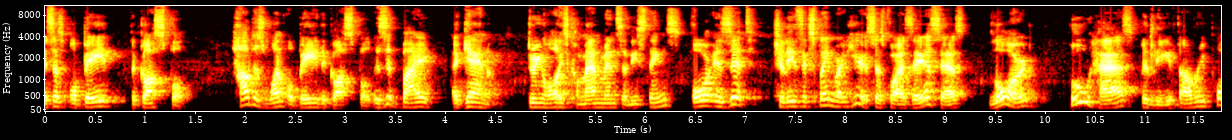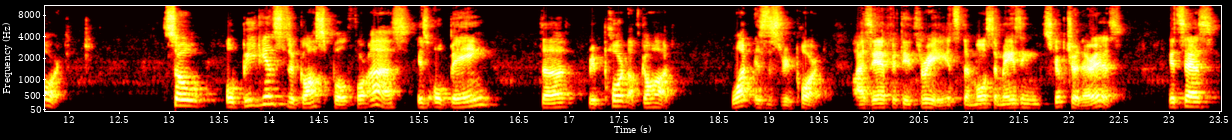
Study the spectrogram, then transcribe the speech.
It says obey the gospel. How does one obey the gospel? Is it by, again, doing all these commandments and these things? Or is it, actually it's explained right here. It says, for Isaiah says, Lord, who has believed our report? So obedience to the gospel for us is obeying the report of God. What is this report? Isaiah 53, it's the most amazing scripture there is. It says,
